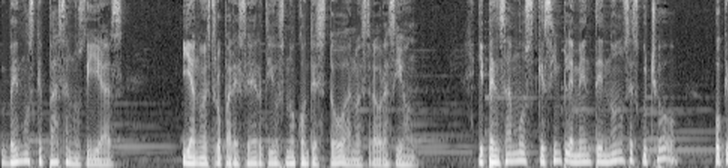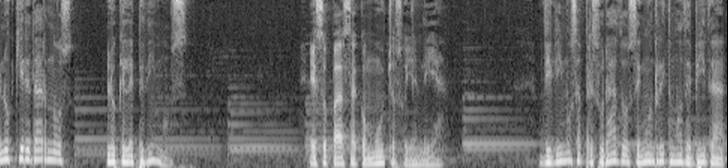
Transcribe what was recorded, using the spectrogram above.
vemos que pasan los días y a nuestro parecer Dios no contestó a nuestra oración. Y pensamos que simplemente no nos escuchó o que no quiere darnos lo que le pedimos. Eso pasa con muchos hoy en día. Vivimos apresurados en un ritmo de vida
